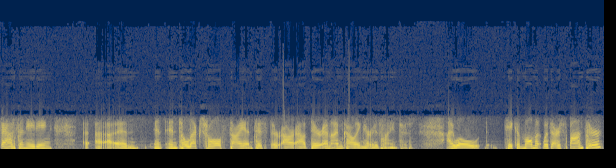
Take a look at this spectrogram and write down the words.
fascinating uh, and, and intellectual scientists there are out there, and I'm calling her a scientist. I will take a moment with our sponsor.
